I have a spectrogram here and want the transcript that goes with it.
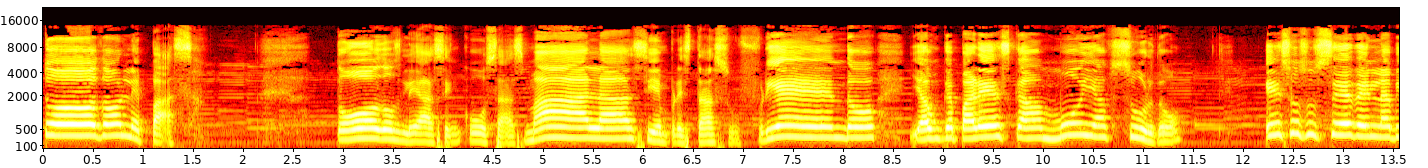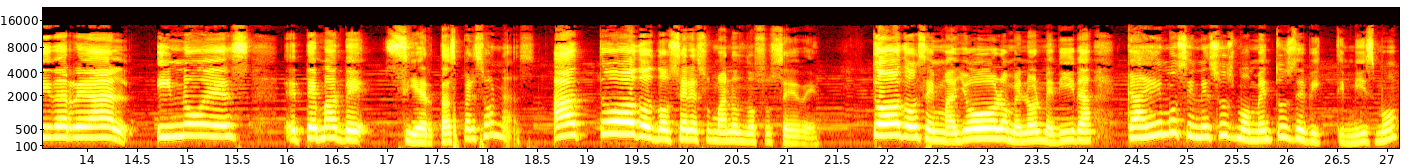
todo le pasa. Todos le hacen cosas malas, siempre está sufriendo y aunque parezca muy absurdo, eso sucede en la vida real y no es eh, tema de ciertas personas. A todos los seres humanos nos sucede. Todos en mayor o menor medida caemos en esos momentos de victimismo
